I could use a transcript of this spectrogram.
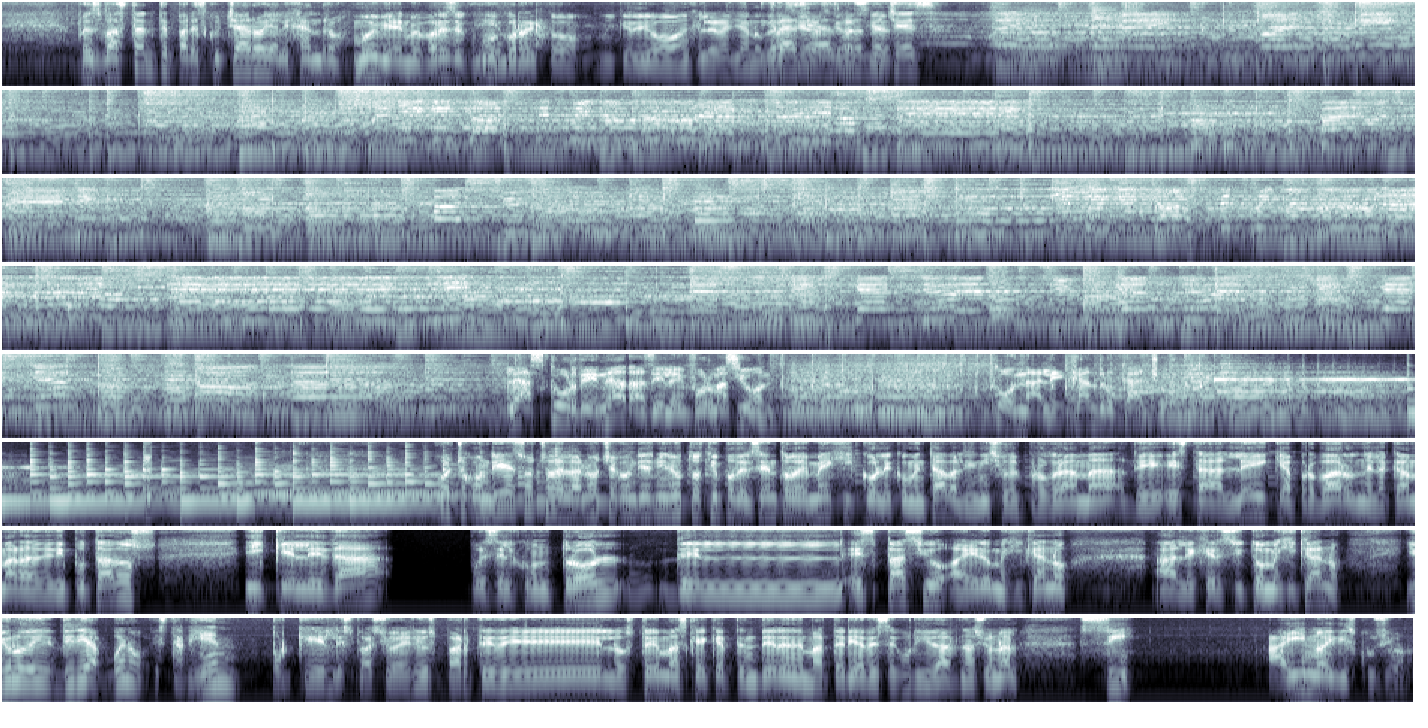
pues bastante para escuchar hoy, Alejandro. Muy bien, me parece muy correcto, mi querido Ángel Arayano. Gracias, gracias. Buenas noches. Coordenadas de la información. Con Alejandro Cacho. 8 con 10, 8 de la noche con 10 minutos, tiempo del centro de México. Le comentaba al inicio del programa de esta ley que aprobaron en la Cámara de Diputados y que le da pues el control del espacio aéreo mexicano al ejército mexicano. Y uno diría, bueno, está bien, porque el espacio aéreo es parte de los temas que hay que atender en materia de seguridad nacional. Sí, ahí no hay discusión.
